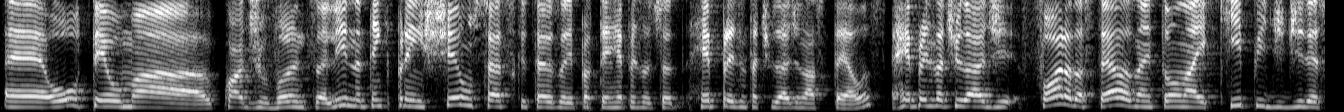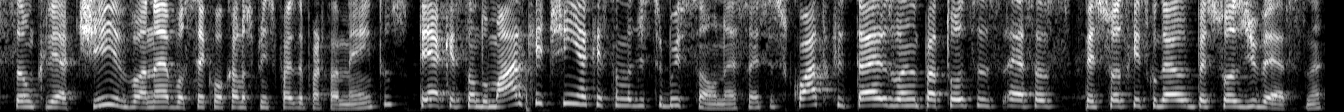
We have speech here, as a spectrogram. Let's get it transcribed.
É, ou ter uma coadjuvantes ali, né? Tem que preencher uns certos critérios ali para ter representati- representatividade nas telas. Representatividade fora das telas, né? Então na equipe de direção criativa, né? Você colocar nos principais departamentos. Tem a questão do marketing e a questão da distribuição, né? São esses quatro critérios valendo para todas essas- pessoas que eles consideram pessoas diversas, né?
